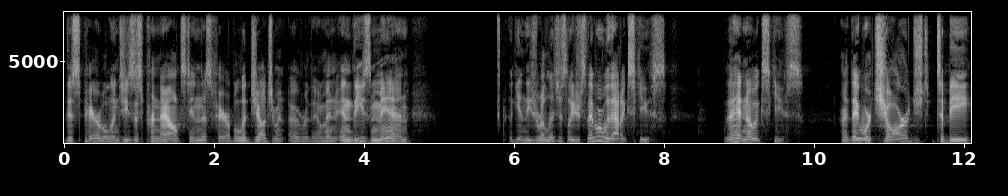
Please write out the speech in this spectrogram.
this parable, and Jesus pronounced in this parable a judgment over them. And, and these men, again, these religious leaders, they were without excuse. They had no excuse. Right? They were charged to be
